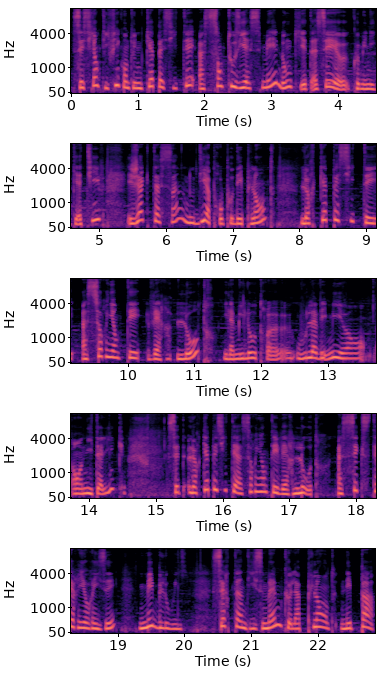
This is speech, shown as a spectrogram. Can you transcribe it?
ces scientifiques ont une capacité à s'enthousiasmer, donc qui est assez euh, communicative. Jacques Tassin nous dit à propos des plantes, leur capacité à s'orienter vers l'autre, il a mis l'autre, euh, vous l'avez mis en, en italique, leur capacité à s'orienter vers l'autre, à s'extérioriser, m'éblouit. Certains disent même que la plante n'est pas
